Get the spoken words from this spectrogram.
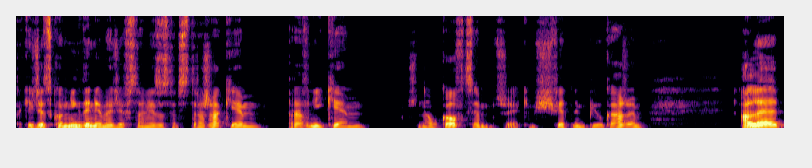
takie dziecko nigdy nie będzie w stanie zostać strażakiem, prawnikiem, czy naukowcem, czy jakimś świetnym piłkarzem. Ale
